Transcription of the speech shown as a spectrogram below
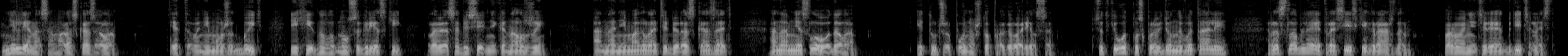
Мне Лена сама рассказала. Этого не может быть, ехидно улыбнулся Грецкий, ловя собеседника на лжи. Она не могла тебе рассказать, она мне слово дала. И тут же понял, что проговорился. Все-таки отпуск, проведенный в Италии, расслабляет российских граждан. Порой они теряют бдительность.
